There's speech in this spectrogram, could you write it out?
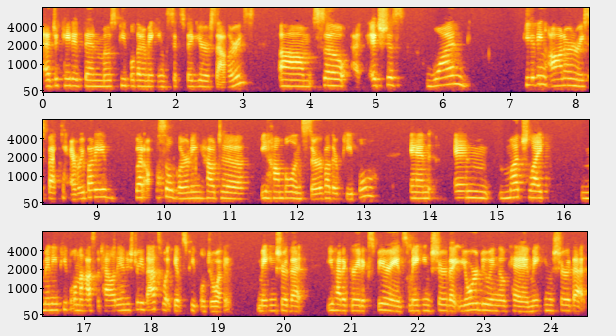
educated than most people that are making six-figure salaries. Um, so it's just one giving honor and respect to everybody, but also learning how to be humble and serve other people. And and much like many people in the hospitality industry, that's what gives people joy. Making sure that you had a great experience, making sure that you're doing okay, making sure that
